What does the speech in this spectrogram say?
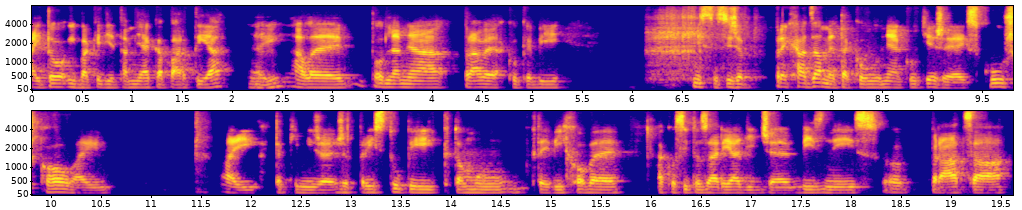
aj to iba keď je tam nejaká partia, hej, mm. ale podľa mňa práve ako keby myslím si, že prechádzame takou nejakou tiež aj skúškou, aj, aj takými, že, že prístupy k tomu, k tej výchove, ako si to zariadiť, že biznis, práca,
